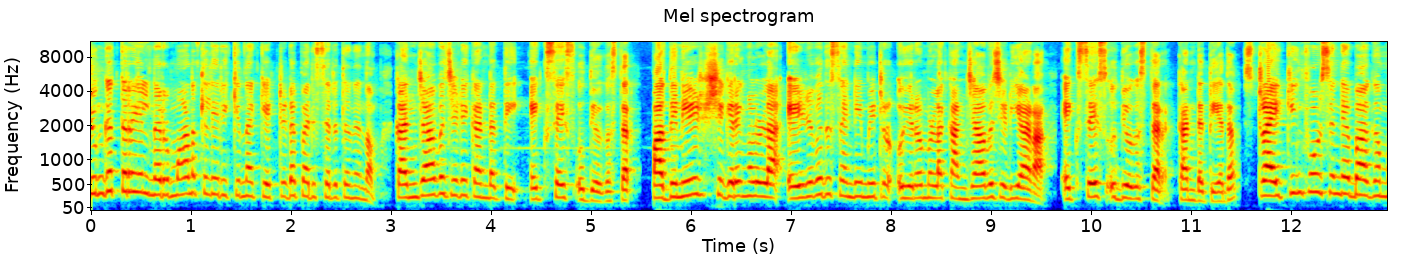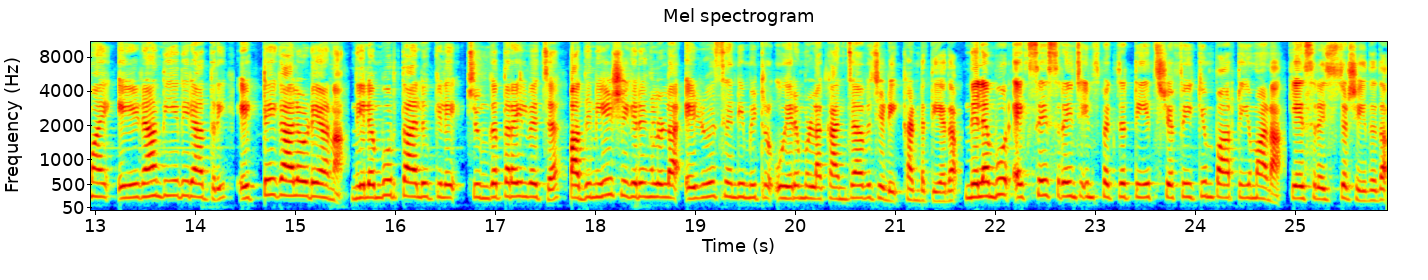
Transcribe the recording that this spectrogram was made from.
ചുങ്കത്തറയിൽ നിർമ്മാണത്തിലിരിക്കുന്ന കെട്ടിട പരിസരത്ത് നിന്നും കഞ്ചാവ് ചെടി കണ്ടെത്തി എക്സൈസ് ഉദ്യോഗസ്ഥർ. പതിനേഴ് ശിഖരങ്ങളുള്ള എഴുപത് സെന്റിമീറ്റർ ഉയരമുള്ള കഞ്ചാവ് ചെടിയാണ് എക്സൈസ് ഉദ്യോഗസ്ഥർ കണ്ടെത്തിയത്. സ്ട്രൈക്കിംഗ് ഫോഴ്സിന്റെ ഭാഗമായി ഏഴാം തീയതി രാത്രി എട്ടേകാലോടെയാണ് നിലമ്പൂർ താലൂക്കിലെ ചുങ്കത്തറയിൽ വെച്ച് പതിനേഴ് ശിഖരങ്ങളുള്ള എഴുപത് സെന്റിമീറ്റർ ഉയരമുള്ള കഞ്ചാവ് ചെടി കണ്ടെത്തിയത്. Nilambur excise range inspector T H ഷെഫീഖും പാർട്ടിയുമാണ് കേസ് രജിസ്റ്റർ ചെയ്തത്.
